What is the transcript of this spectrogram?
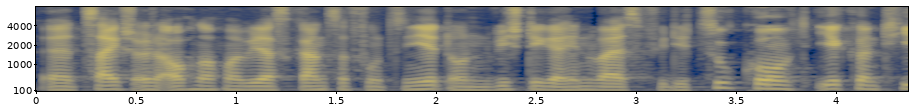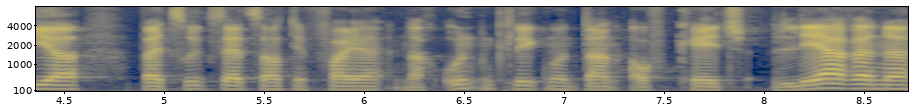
äh, zeige ich euch auch nochmal, wie das Ganze funktioniert und ein wichtiger Hinweis für die Zukunft. Ihr könnt hier bei Zurücksetzen auf den Pfeil nach unten klicken und dann auf Cage leeren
